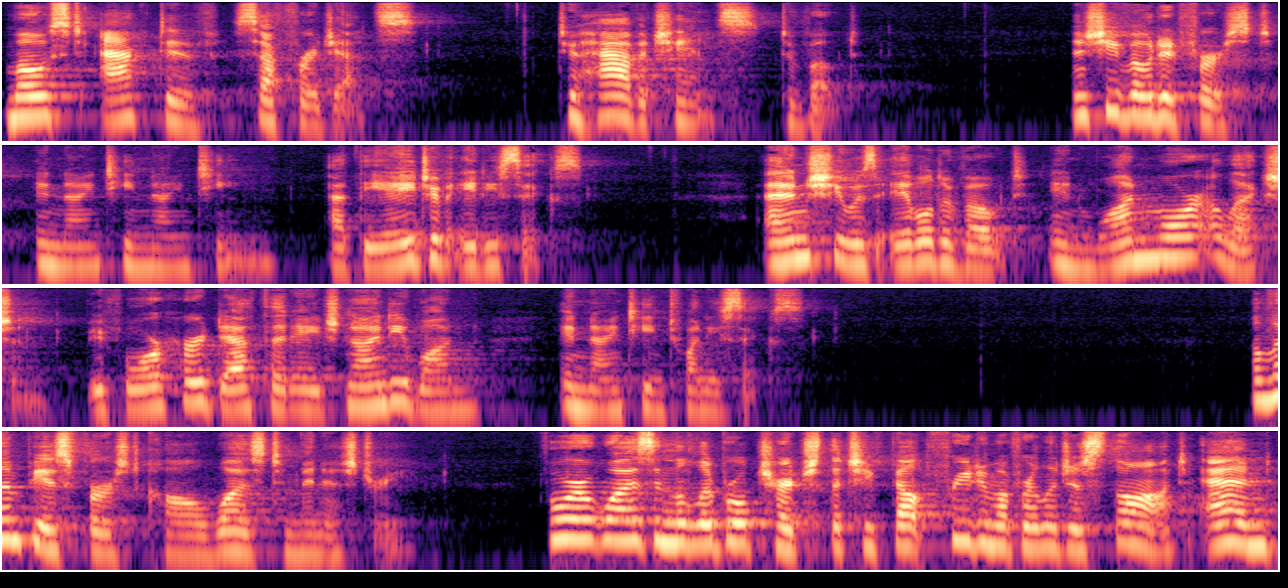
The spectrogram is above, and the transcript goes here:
most active suffragettes to have a chance to vote. And she voted first in 1919 at the age of 86. And she was able to vote in one more election before her death at age 91 in 1926. Olympia's first call was to ministry, for it was in the liberal church that she felt freedom of religious thought, and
